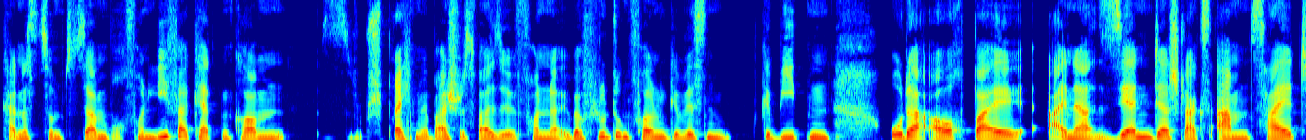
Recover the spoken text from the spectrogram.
kann es zum Zusammenbruch von Lieferketten kommen. So sprechen wir beispielsweise von einer Überflutung von gewissen Gebieten oder auch bei einer sehr niederschlagsarmen Zeit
